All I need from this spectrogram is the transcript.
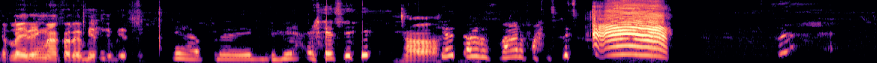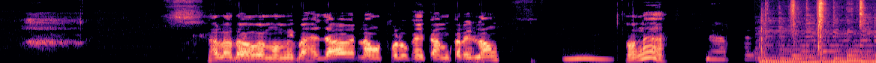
એટલે એ રમ્યા કરે બેઠી બેઠી. આપણે એક બે હા. કે પાર પાછળ. હાલો તો હવે મમ્મી પાસે જાવ એટલે હું થોડું કઈ કામ કરી લઉં. હો ને? ના પડે.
